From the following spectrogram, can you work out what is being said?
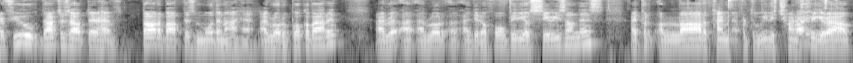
are a few doctors out there have thought about this more than I have. I wrote a book about it. I read. I, I wrote. A, I did a whole video series on this. I put a lot of time and effort to really trying to figure out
